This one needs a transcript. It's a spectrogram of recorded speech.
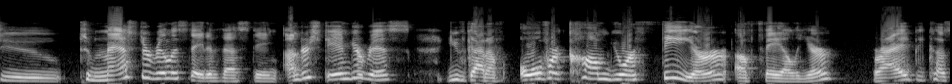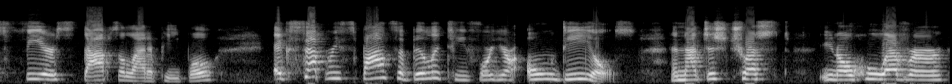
to to master real estate investing understand your risk you've got to overcome your fear of failure right? Because fear stops a lot of people. Accept responsibility for your own deals and not just trust, you know, whoever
